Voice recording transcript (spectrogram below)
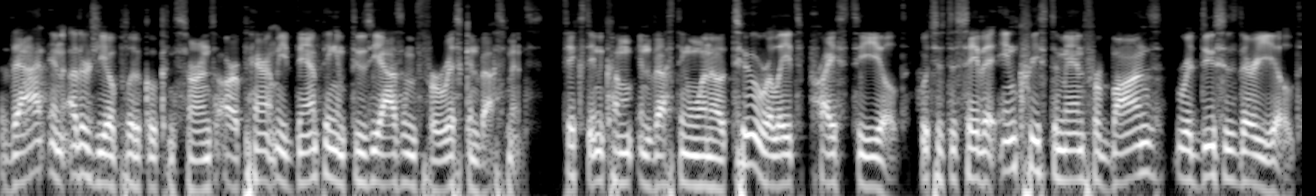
That and other geopolitical concerns are apparently damping enthusiasm for risk investments. Fixed Income Investing 102 relates price to yield, which is to say that increased demand for bonds reduces their yield.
